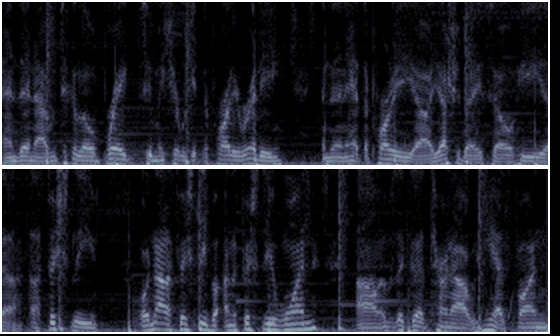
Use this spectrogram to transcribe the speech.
and then uh, we took a little break to make sure we get the party ready, and then they had the party uh, yesterday. So he uh, officially, or not officially, but unofficially won. Um, it was a good turnout. He had fun.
